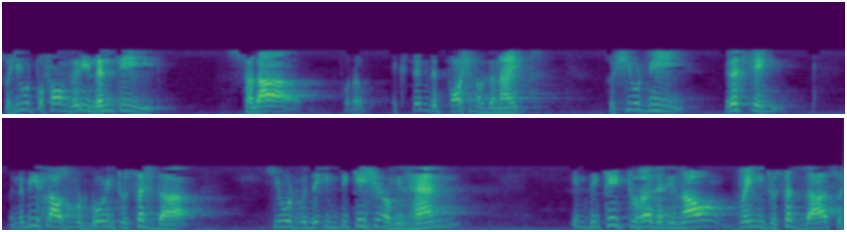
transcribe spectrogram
so he would perform very lengthy salah for an extended portion of the night. So she would be resting. When Nabi Sallallahu would go into sajda, he would with the indication of his hand indicate to her that he's now going into sajda, so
